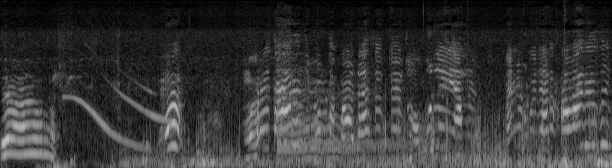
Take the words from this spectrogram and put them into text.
એ આવ્યો. મારે તારે જ પણ પાડા છે તે જોબુ લઈ આલે અને કોઈ તારે ખાવા નથી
